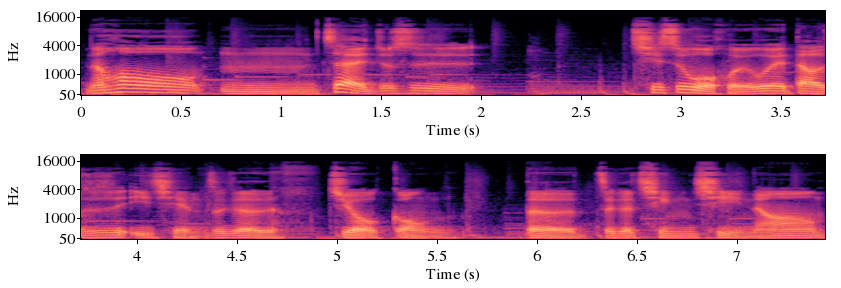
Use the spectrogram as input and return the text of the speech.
然后，嗯，再就是，其实我回味到就是以前这个舅公的这个亲戚，然后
